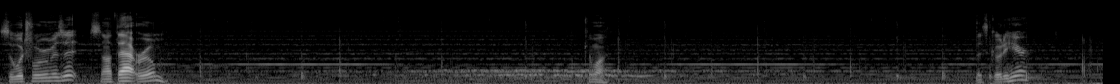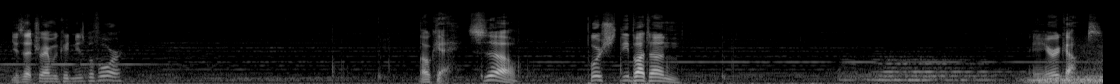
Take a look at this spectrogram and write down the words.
So which room is it? It's not that room. Come on. Let's go to here. Use that tram we couldn't use before. Okay, so push the button. And here it comes.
